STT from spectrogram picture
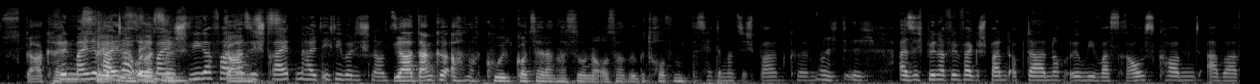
Ist Gar kein Wenn meine Statement, Mutter und mein Schwiegervater sich streiten, halte ich lieber die Schnauze. Ja, danke. Ach, na cool. Gott sei Dank hast du eine Aussage getroffen. Das hätte man sich sparen können. Richtig. Also ich bin auf jeden Fall gespannt, ob da noch irgendwie was rauskommt, aber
